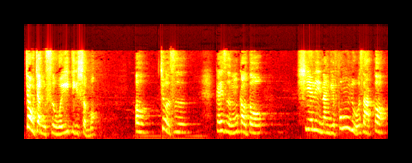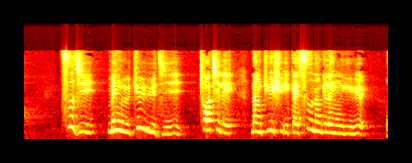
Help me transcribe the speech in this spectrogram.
究竟是为的什么？哦，就是，该是我搞到县里那个风月啥个，此际名誉居于其，巧起来。能继续一个私人的领域。哦，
